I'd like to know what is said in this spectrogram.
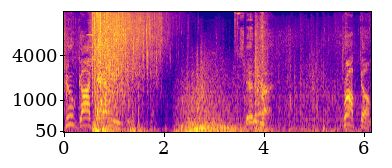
Too goddamn easy. Standing by. Drop them.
